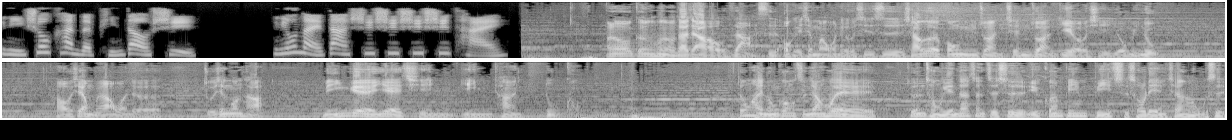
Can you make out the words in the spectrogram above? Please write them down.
你收看的频道是牛奶大师师师师台。Hello，各位朋友，大家好，我是阿斯。OK，下面玩的游戏是《侠客风云传前传》第二游戏《幽冥录》。好，现在我们要玩的主线关卡《明月夜情隐探渡口》。东海农工神将会遵从严丹生指示，与官兵彼此收敛，相安无事。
